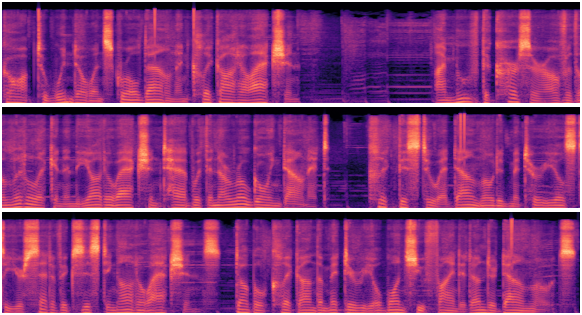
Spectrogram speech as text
go up to Window and scroll down and click Auto Action. I moved the cursor over the little icon in the Auto Action tab with an arrow going down it. Click this to add downloaded materials to your set of existing auto actions. Double click on the material once you find it under downloads.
